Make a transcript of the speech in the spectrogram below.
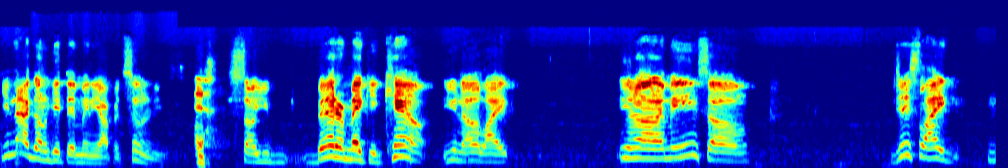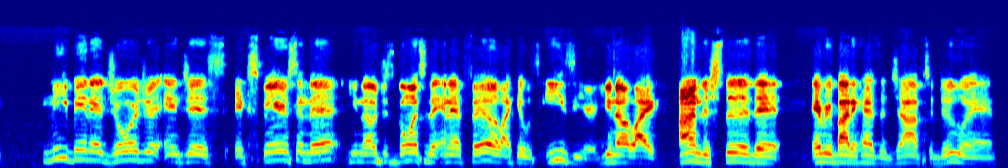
you're not going to get that many opportunities. Yeah. So you better make it count. You know, like you know what I mean. So just like me being at Georgia and just experiencing that, you know, just going to the NFL, like it was easier. You know, like I understood that everybody has a job to do, and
